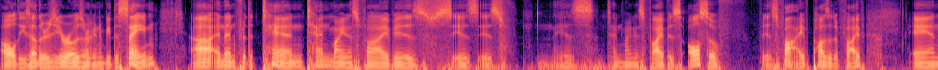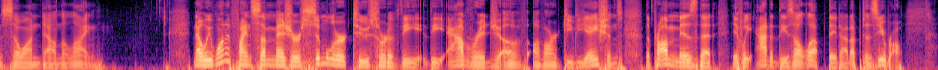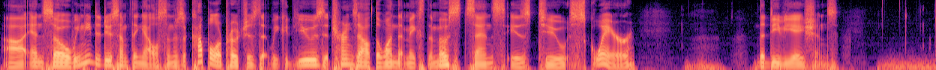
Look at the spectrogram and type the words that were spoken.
all these other zeros are going to be the same. Uh, and then for the 10, 10 minus 5 is, is, is, is, 10 minus 5 is also is 5, positive 5, and so on down the line. Now, we want to find some measure similar to sort of the, the average of, of our deviations. The problem is that if we added these all up, they'd add up to 0. Uh, and so we need to do something else, and there's a couple approaches that we could use. It turns out the one that makes the most sense is to square the deviations.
